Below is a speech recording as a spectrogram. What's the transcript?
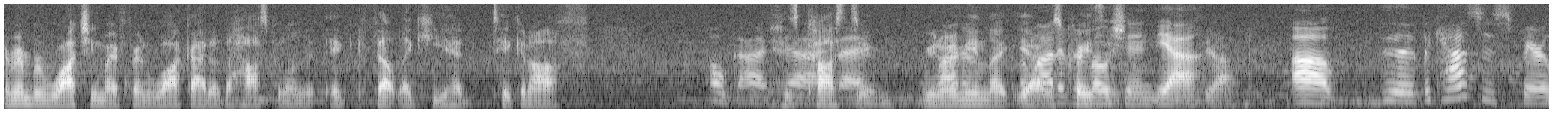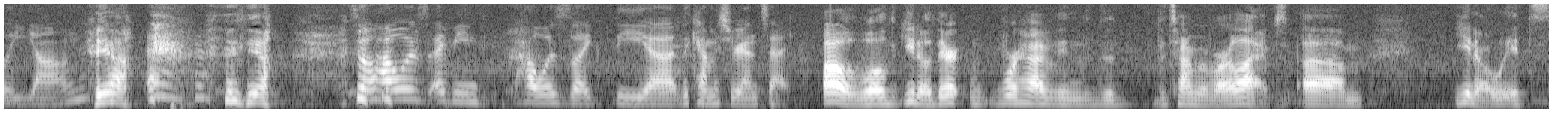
I remember watching my friend walk out of the hospital and it, it felt like he had taken off Oh gosh, his yeah, costume. You know what I mean? Like, yeah, it was crazy. emotion. Yeah. Yeah. Uh, the the cast is fairly young. Yeah. yeah. so how was I mean how was like the uh, the chemistry on set? Oh well, you know, they're, we're having the, the time of our lives. Um, you know, it's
